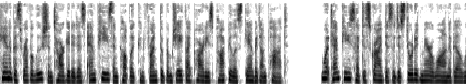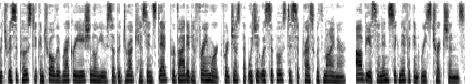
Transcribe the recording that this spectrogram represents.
Cannabis revolution targeted as MPs and public confront the Bhumjaithai party's populist gambit on pot. What MPs have described as a distorted marijuana bill which was supposed to control the recreational use of the drug has instead provided a framework for just that which it was supposed to suppress with minor, obvious and insignificant restrictions.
